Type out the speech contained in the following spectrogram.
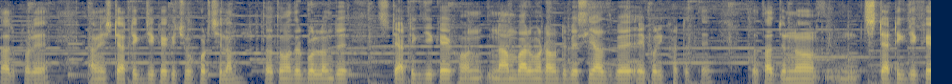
তারপরে আমি স্ট্যাটিক জিকে কিছু করছিলাম। তো তোমাদের বললাম যে স্ট্যাটিক জিকে এখন নাম্বার মোটামুটি বেশি আসবে এই পরীক্ষাটাতে। তো তার জন্য স্ট্যাটিক জিকে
